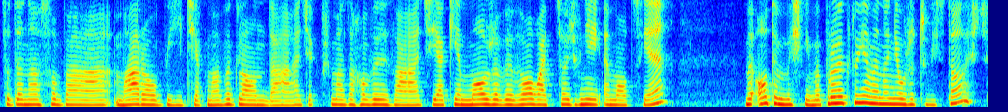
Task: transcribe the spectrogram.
co dana osoba ma robić, jak ma wyglądać, jak się ma zachowywać, jakie może wywołać coś w niej emocje. My o tym myślimy, projektujemy na nią rzeczywistość,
